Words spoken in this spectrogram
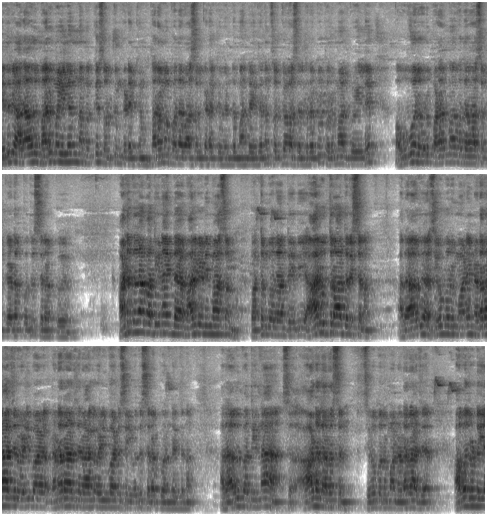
எதிர் அதாவது மறுமையிலும் நமக்கு சொர்க்கம் கிடைக்கும். பரமபத வாசல் கிடக்க வேண்டும். அன்றைய தினம் சொர்க்கவாசல் திறப்பு. பெருமாள் கோயிலே ஒவ்வொருவரும் பரமபத வாசல் கிடப்பது சிறப்பு. அடுத்ததாக பார்த்தீங்கன்னா இந்த மார்கழி மாதம் பத்தொன்பதாம் தேதி ஆருத்ரா தரிசனம். அதாவது சிவபெருமானை நடராஜர் வழிபா நடராஜராக வழிபாடு செய்வது சிறப்பு அன்றைய தினம். அதாவது பார்த்தீங்கன்னா ஆடல் அரசன் சிவபெருமான் நடராஜர் அவருடைய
